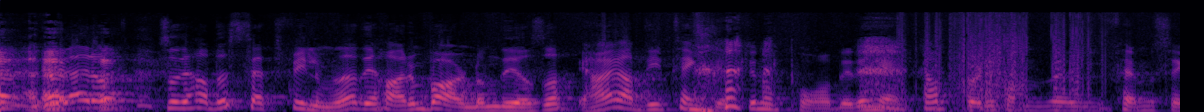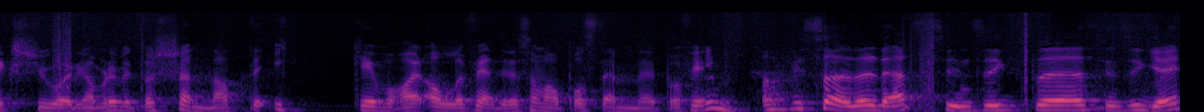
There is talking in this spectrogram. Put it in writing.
Så de hadde sett filmene? De har en barndom, de også? Ja, ja, de tenkte jo ikke noe på det i det hele tatt, før de sånn fem, seks, sju år gamle begynte å skjønne at det ikke var alle fedre som var på stemmer på film. Å, Fy søren, det er sinnssykt, eh, sinnssykt gøy.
